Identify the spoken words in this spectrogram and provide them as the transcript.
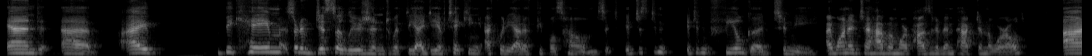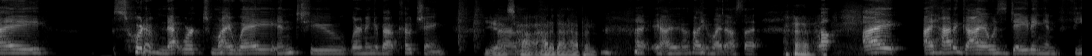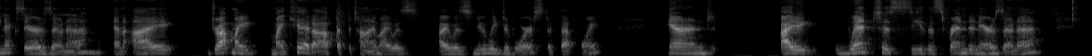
and uh, I became sort of disillusioned with the idea of taking equity out of people's homes. It, it just didn't it didn't feel good to me. I wanted to have a more positive impact in the world. I sort of networked my way into learning about coaching. Yes. Um, how how did that happen? yeah, I thought you might ask that. Well, I I had a guy I was dating in Phoenix, Arizona, and I dropped my my kid off at the time. I was I was newly divorced at that point, and I went to see this friend in Arizona,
